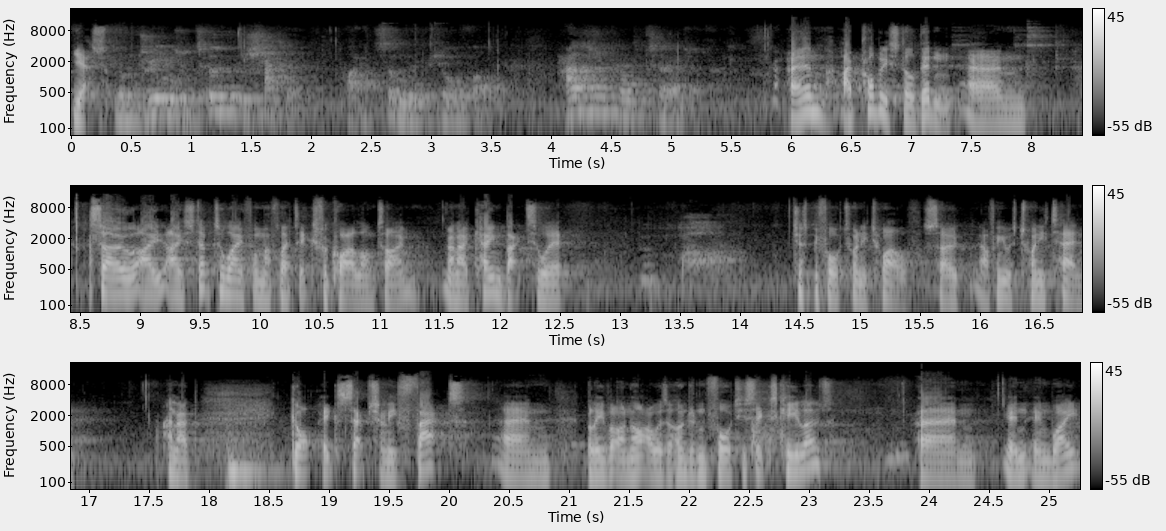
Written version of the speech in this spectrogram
Yes. Your dreams were totally shattered by something that was your fault. How did you come to terms with um, I probably still didn't. Um, so I, I, stepped away from athletics for quite a long time, and I came back to it just before 2012. So I think it was 2010, and I'd got exceptionally fat. Um, believe it or not, I was 146 kilos um, in, in, weight.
